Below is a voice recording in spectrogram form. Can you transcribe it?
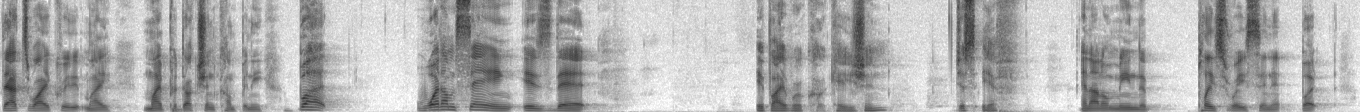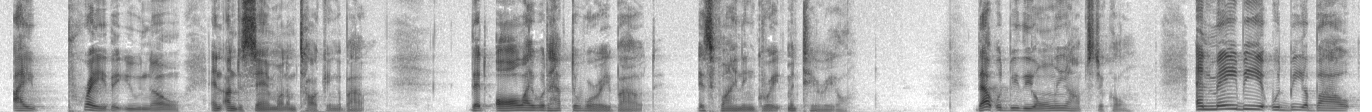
that's why I created my my production company. But what I'm saying is that if I were Caucasian, just if, and I don't mean to place race in it, but I pray that you know and understand what I'm talking about. That all I would have to worry about is finding great material that would be the only obstacle. And maybe it would be about,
